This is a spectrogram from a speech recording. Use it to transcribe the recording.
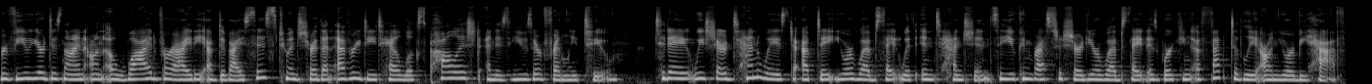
Review your design on a wide variety of devices to ensure that every detail looks polished and is user friendly too. Today, we shared 10 ways to update your website with intention so you can rest assured your website is working effectively on your behalf,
